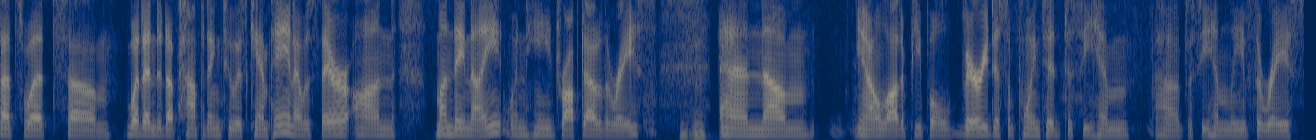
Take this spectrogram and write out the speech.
that's what um, what ended up happening to his campaign. I was there on Monday night when he dropped out of the race, mm-hmm. and um, you know a lot of people very disappointed to see him uh, to see him leave the race,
